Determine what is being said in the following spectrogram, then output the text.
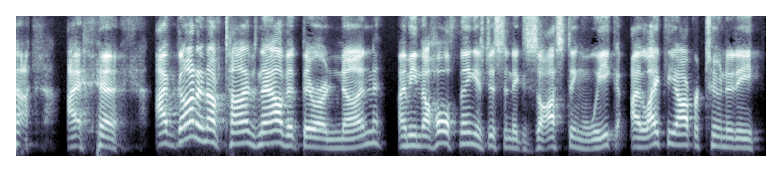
I I've gone enough times now that there are none. I mean, the whole thing is just an exhausting week. I like the opportunity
